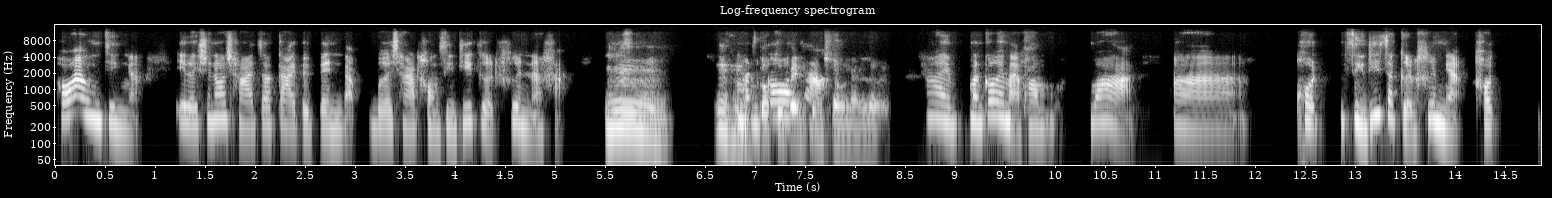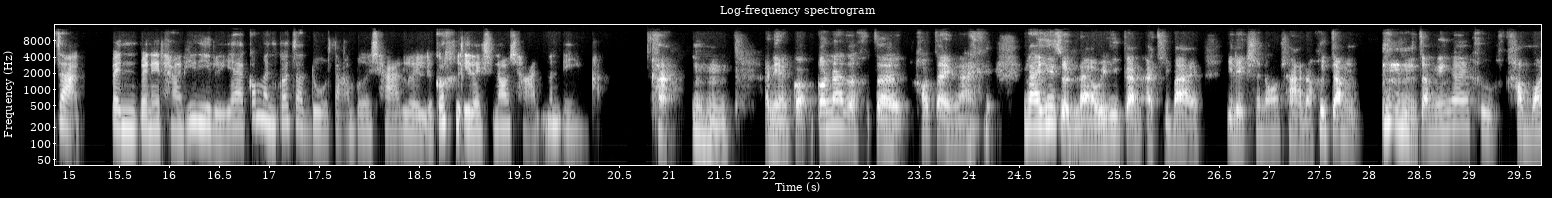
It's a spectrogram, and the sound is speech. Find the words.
เพราะว่าเอาจริงๆอะ electional chart จะกลายไปเป็นแบบเบอร์ชาร์ตของสิ่งที่เกิดขึ้นนะคะ อืม อืมมันก็คือเป็นเป็นเชิงนั้นเลย ใช่ มันก็เลยหมายความว่า อ่าคนสิ่งที่จะเกิดขึ้นเนี่ย เขาจะ เป็นไปในทางที่ดีหรือแย่ก็มันก็จะดูตามเบอร์ชาร์ตเลย หรือก็คือ electional chart นั่นเองค่ะ ค่ะ อือหือ อันนี้ก็ก็น่าจะจะเข้าใจง่าย ง่ายที่สุดแล้ววิธีการอธิบาย electional chart นะคือจำจำง่ายๆ คือคำว่า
